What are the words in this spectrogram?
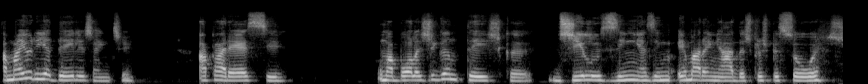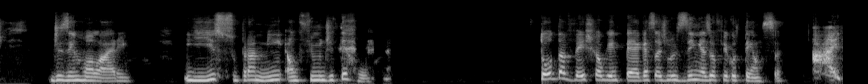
a maioria dele, gente, aparece uma bola gigantesca de luzinhas emaranhadas para as pessoas desenrolarem. E isso, para mim, é um filme de terror toda vez que alguém pega essas luzinhas, eu fico tensa. Ai!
